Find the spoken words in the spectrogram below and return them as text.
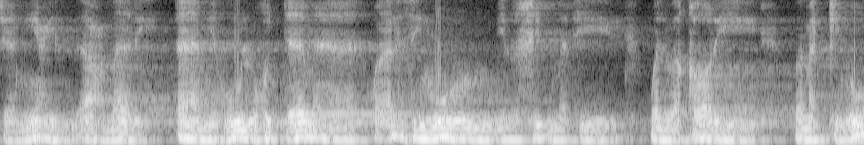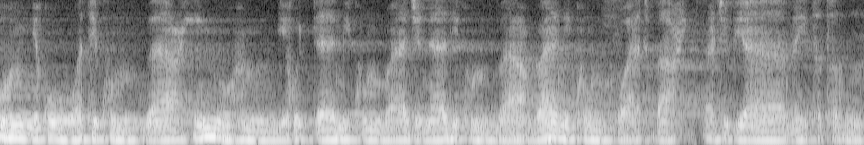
جميع الأعمال. آمروا الخدام وألزموهم بالخدمة والوقار ومكنوهم بقوتكم وأعينوهم بخدامكم وأجنادكم وأعوانكم وأتباعكم أجب يا ميت طرون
